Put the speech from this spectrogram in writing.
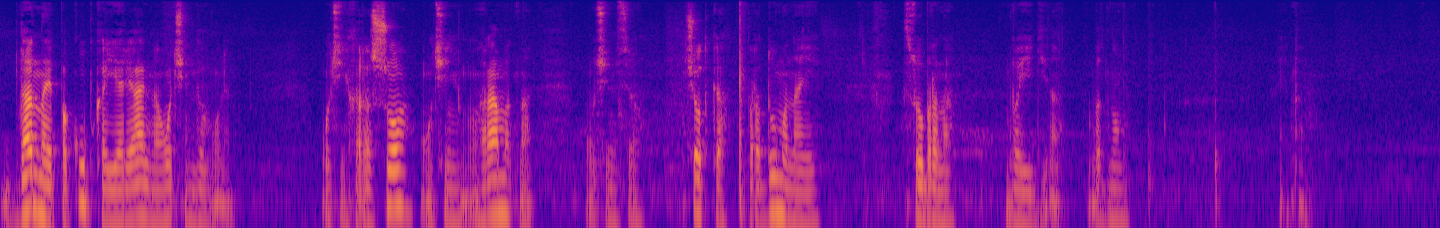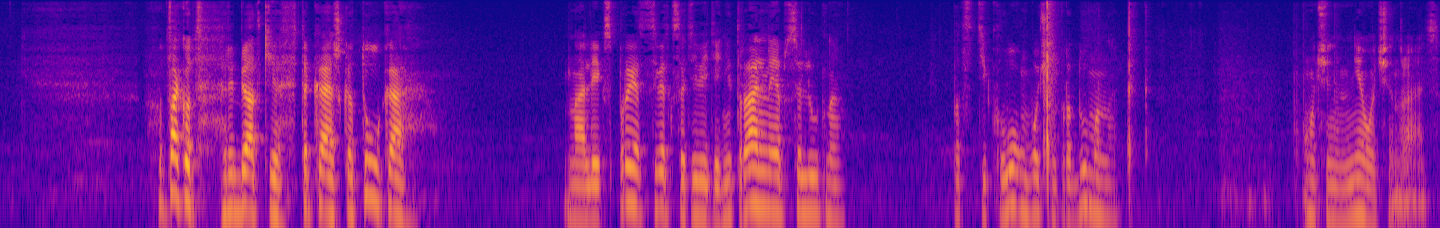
данной покупкой я реально очень доволен. Очень хорошо, очень грамотно. Очень все четко продумано и собрано воедино в одном. Это. Вот так вот, ребятки, такая шкатулка на Алиэкспресс. Цвет, кстати, видите, нейтральный абсолютно. Под стеклом, очень продуманно. Очень, мне очень нравится.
